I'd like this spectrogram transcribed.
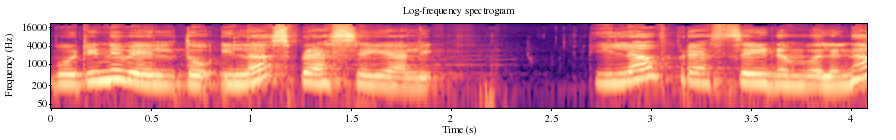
బొటిని వేలుతో ఇలా స్ప్రెస్ చేయాలి. ఇలా ప్రెస్ చేయడం వలన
